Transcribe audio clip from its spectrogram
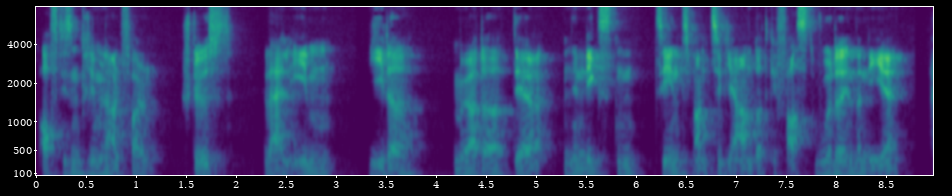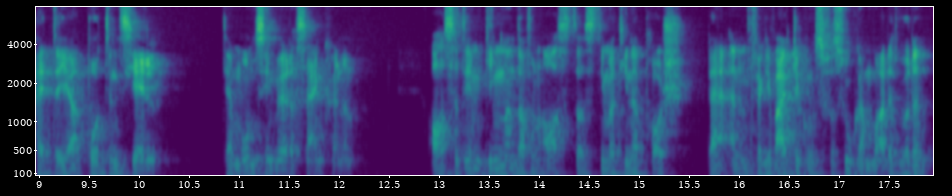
auf diesen Kriminalfall stößt, weil eben jeder Mörder, der in den nächsten 10, 20 Jahren dort gefasst wurde in der Nähe, hätte ja potenziell der Mondsee-Mörder sein können. Außerdem ging man davon aus, dass die Martina Prosch bei einem Vergewaltigungsversuch ermordet wurde,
